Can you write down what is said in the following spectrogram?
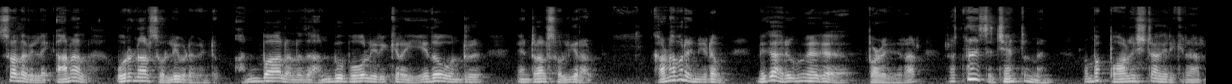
சொல்லவில்லை. ஆனால் ஒரு நாள் சொல்லிவிட வேண்டும். அன்பால் அல்லது அன்பு போல் இருக்கிற ஏதோ ஒன்று என்றால் சொல்கிறாள். கணவர் என்னிடம் மிக அருமையாக பழகுகிறார். ரத்னா இஸ் அ ஜென்டில்மேன் ரொம்ப பாலிஷ்டாக இருக்கிறார்.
